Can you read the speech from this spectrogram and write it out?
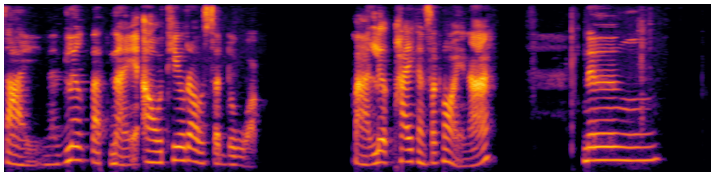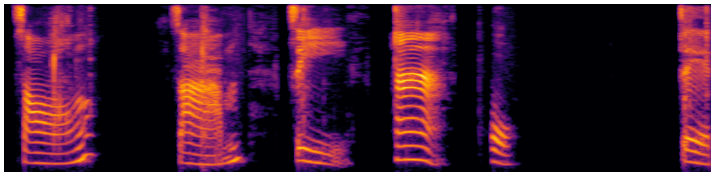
ใจนะเลือกแบบไหนเอาที่เราสะดวก มาเลือกไพ่กันสักหน่อยนะหนึ่งสองสามสี่ห้าหกเจ็ด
